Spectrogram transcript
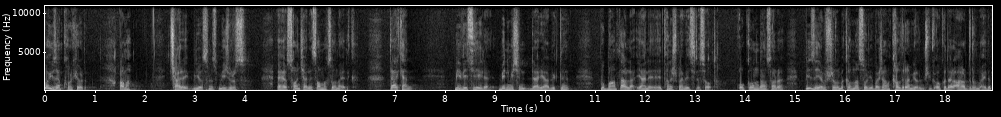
O yüzden korkuyordum. Ama çare biliyorsunuz mecburuz. E, son çaresi olmak zorundaydık. Derken bir vesileyle benim için Derya Büklü bu bantlarla yani e, tanışma vesilesi oldu. O konudan sonra biz de yapıştıralım bakalım nasıl oluyor. Bacağımı kaldıramıyorum çünkü o kadar ağır durumdaydım.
